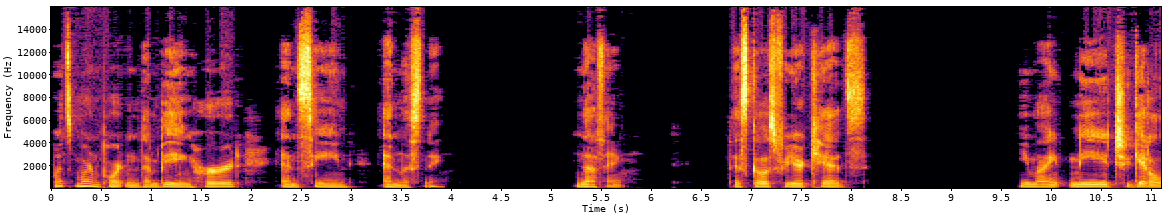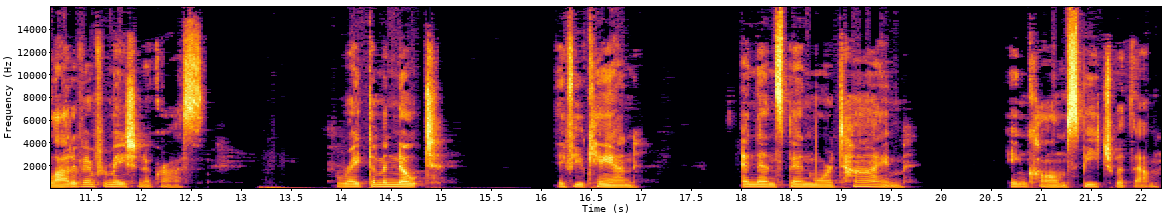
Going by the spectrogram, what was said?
What's more important than being heard and seen and listening? Nothing. This goes for your kids. You might need to get a lot of information across. Write them a note if you can, and then spend more time in calm speech with them.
